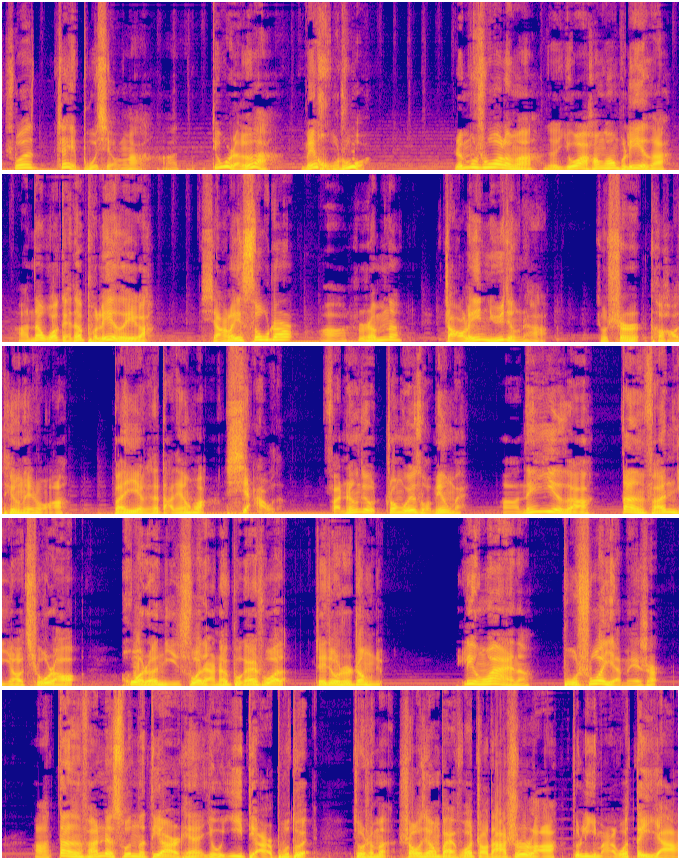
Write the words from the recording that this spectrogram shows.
说这不行啊啊，丢人了，没唬住。人不说了吗？这油画航空普利子啊，那我给他普利子一个。想了一馊招啊，是什么呢？找了一女警察，就声特好听那种啊，半夜给他打电话吓唬他，反正就装鬼索命呗啊，那意思啊，但凡你要求饶，或者你说点那不该说的，这就是证据。另外呢。不说也没事啊！但凡这孙子第二天有一点不对，就什么烧香拜佛找大师了啊，就立马给我逮押！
